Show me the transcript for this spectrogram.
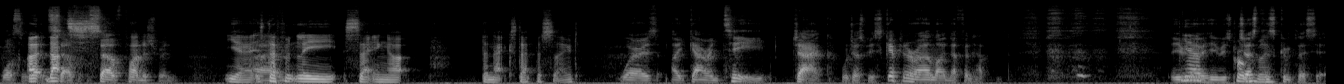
what's the Uh, word? that's- Self punishment. yeah. It's Um, definitely setting up the next episode. Whereas I guarantee Jack will just be skipping around like nothing happened. Even Yeah, though he was just as complicit.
